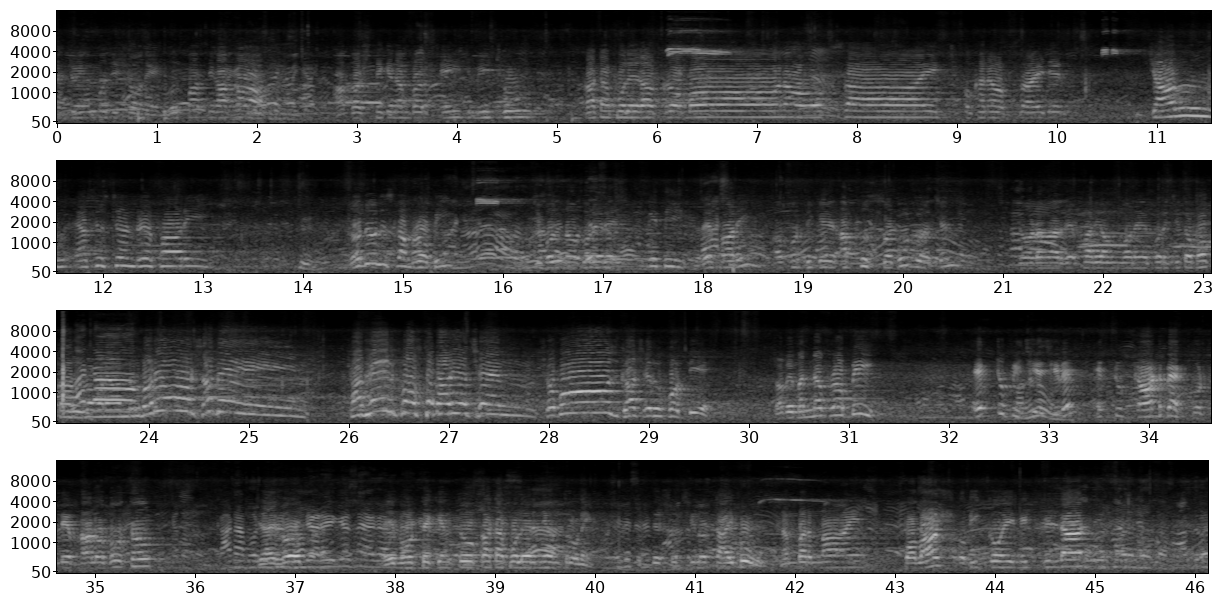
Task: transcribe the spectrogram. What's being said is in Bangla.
একজন পজিশনে পাশে আকাশ। আকাশ থেকে নাম্বার এইট মিঠু কাটা পোলের আক্রমণ অফসাইড ওখানে অফসাইডের জাল অ্যাসিস্ট্যান্ট রেফারি ইসলাম রবি, জীবননগরের রেফারি অপরদিকে আব্দুল সবুর রয়েছেন। রেফারি অঙ্গনে পরিচিত স্বাধীন। স্বাধীন বাড়িয়েছেন সবুজ ঘাসের উপর দিয়ে। তবে মান্নাফ রবি একটু পিছিয়ে ছিলেন, একটু কাট ব্যাক করলে ভালো হতো। যাই হোক, এই মুহূর্তে কিন্তু কাটা পোলের নিয়ন্ত্রণে। উদ্দেশ্য ছিল টাইবু নাম্বার নাইন পলাশ, অভিজ্ঞ এই মিডফিল্ডার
